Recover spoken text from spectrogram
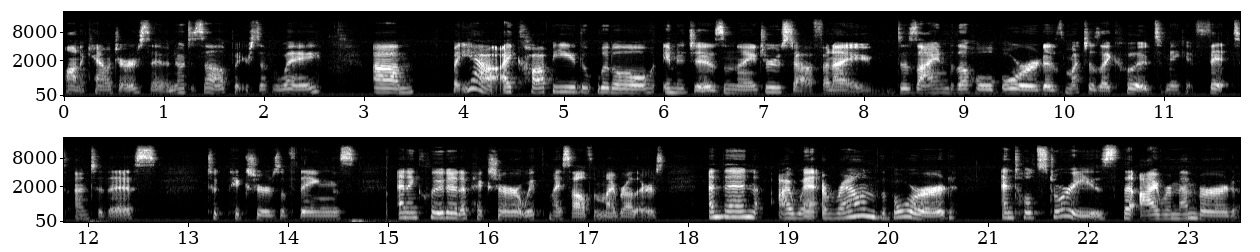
on a counter. So, note to self, put your stuff away. Um, but yeah, I copied little images and I drew stuff and I designed the whole board as much as I could to make it fit onto this. Took pictures of things and included a picture with myself and my brothers. And then I went around the board and told stories that I remembered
